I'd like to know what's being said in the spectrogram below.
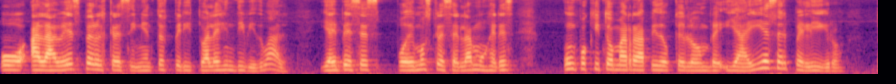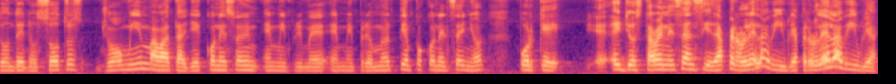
o a la vez, pero el crecimiento espiritual es individual. Y hay veces podemos crecer las mujeres un poquito más rápido que el hombre, y ahí es el peligro donde nosotros, yo misma batallé con eso en, mi primer, en mi primer tiempo con el Señor, porque eh, yo estaba en esa ansiedad, pero lee la Biblia, pero lee la Biblia.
